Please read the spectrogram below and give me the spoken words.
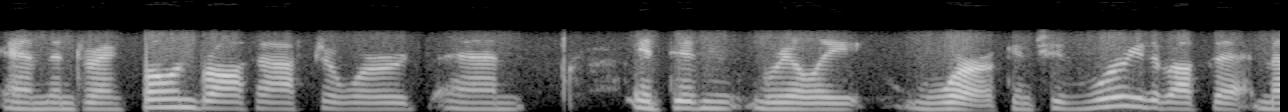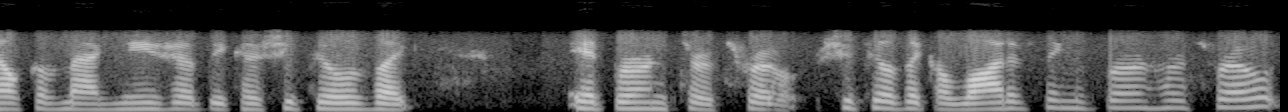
and then drank bone broth afterwards, and it didn't really work. And she's worried about the milk of magnesia because she feels like it burns her throat. She feels like a lot of things burn her throat,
